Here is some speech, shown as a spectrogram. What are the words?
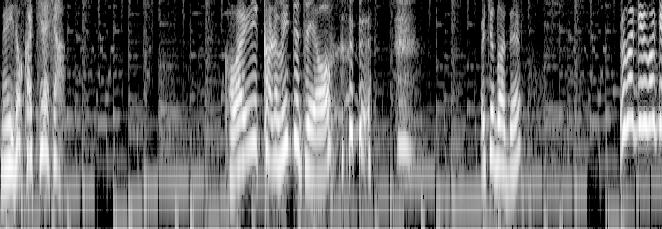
メイド勝ちでしょ可愛いから見ててよ。ちょっと待って。動け動け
